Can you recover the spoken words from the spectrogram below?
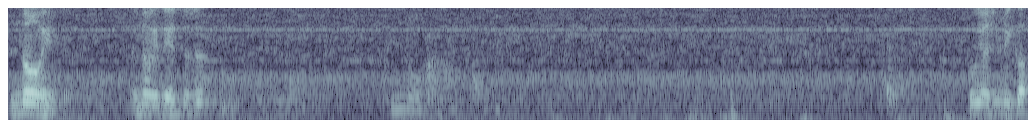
annoyed annoyed의 뜻은? 분노한 동의하십니까?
